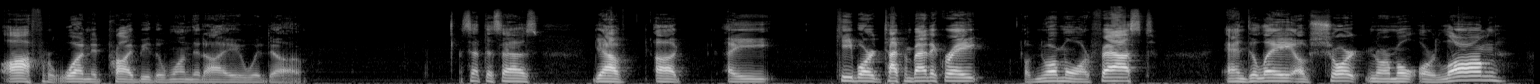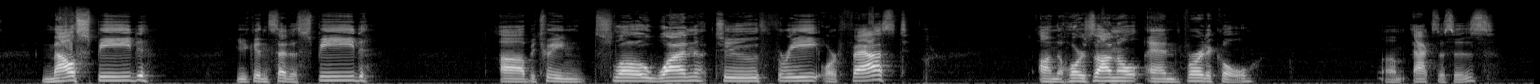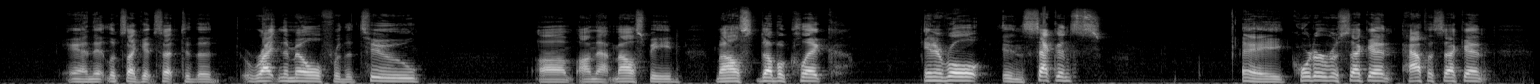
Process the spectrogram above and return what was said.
off or one, it'd probably be the one that I would uh, set this as. You have uh, a keyboard type-o-matic rate of normal or fast, and delay of short, normal, or long. Mouse speed, you can set a speed uh, between slow, one, two, three, or fast on the horizontal and vertical um, axes. And it looks like it's set to the right in the middle for the two um, on that mouse speed. Mouse double click interval in seconds, a quarter of a second, half a second,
